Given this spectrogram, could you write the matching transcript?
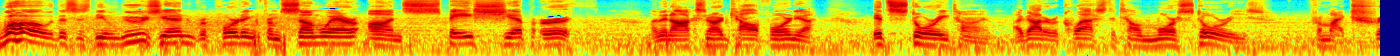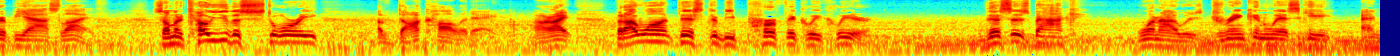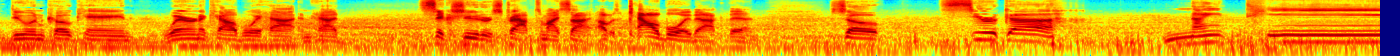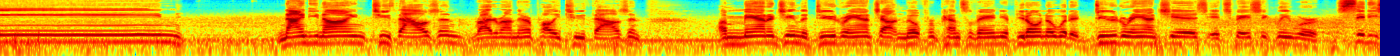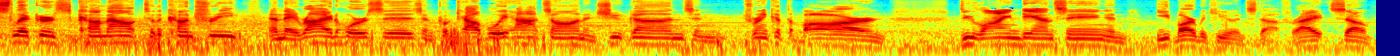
Whoa, this is the illusion reporting from somewhere on spaceship Earth. I'm in Oxnard, California. It's story time. I got a request to tell more stories from my trippy ass life. So I'm gonna tell you the story of Doc Holliday. All right, but I want this to be perfectly clear. This is back when I was drinking whiskey and doing cocaine, wearing a cowboy hat, and had six shooters strapped to my side. I was a cowboy back then. So, circa 1999, 2000, right around there, probably 2000. I'm managing the Dude Ranch out in Milford, Pennsylvania. If you don't know what a Dude Ranch is, it's basically where city slickers come out to the country and they ride horses and put cowboy hats on and shoot guns and drink at the bar and do line dancing and eat barbecue and stuff, right? So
